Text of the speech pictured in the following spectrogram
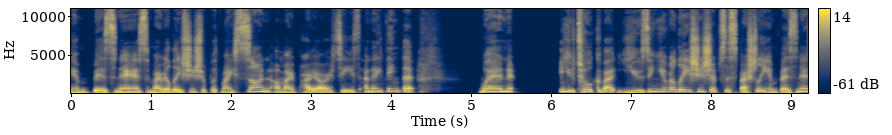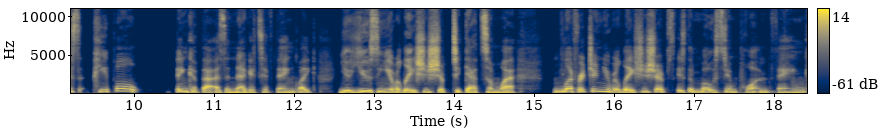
in business, my relationship with my son are my priorities. And I think that when you talk about using your relationships, especially in business, people think of that as a negative thing, like you're using your relationship to get somewhere. Leveraging your relationships is the most important thing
